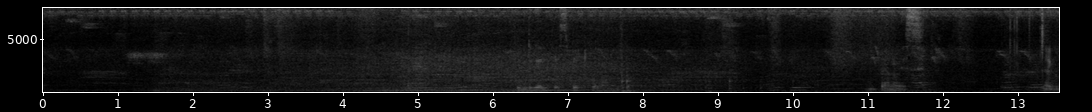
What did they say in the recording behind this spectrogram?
పిండి కలిపేసి పెట్టుకున్నాను. ప్యాన్ వేసి ఎగ్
